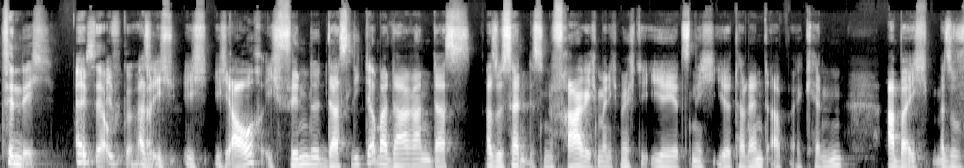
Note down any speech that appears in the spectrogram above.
finde ich. Äh, Sehr äh, oft gehört. Also ich, ich, ich auch. Ich finde, das liegt aber daran, dass, also es ist halt ist eine Frage. Ich meine, ich möchte ihr jetzt nicht ihr Talent aberkennen, aber ich, also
